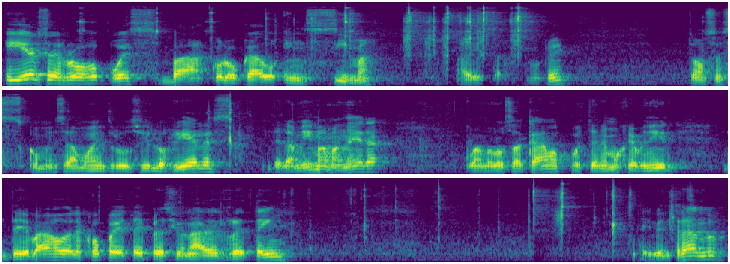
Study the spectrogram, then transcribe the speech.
Y el cerrojo, pues, va colocado encima. Ahí está, ¿ok? Entonces comenzamos a introducir los rieles de la misma manera cuando lo sacamos, pues tenemos que venir debajo de la escopeta y presionar el retén. Ahí va entrando.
